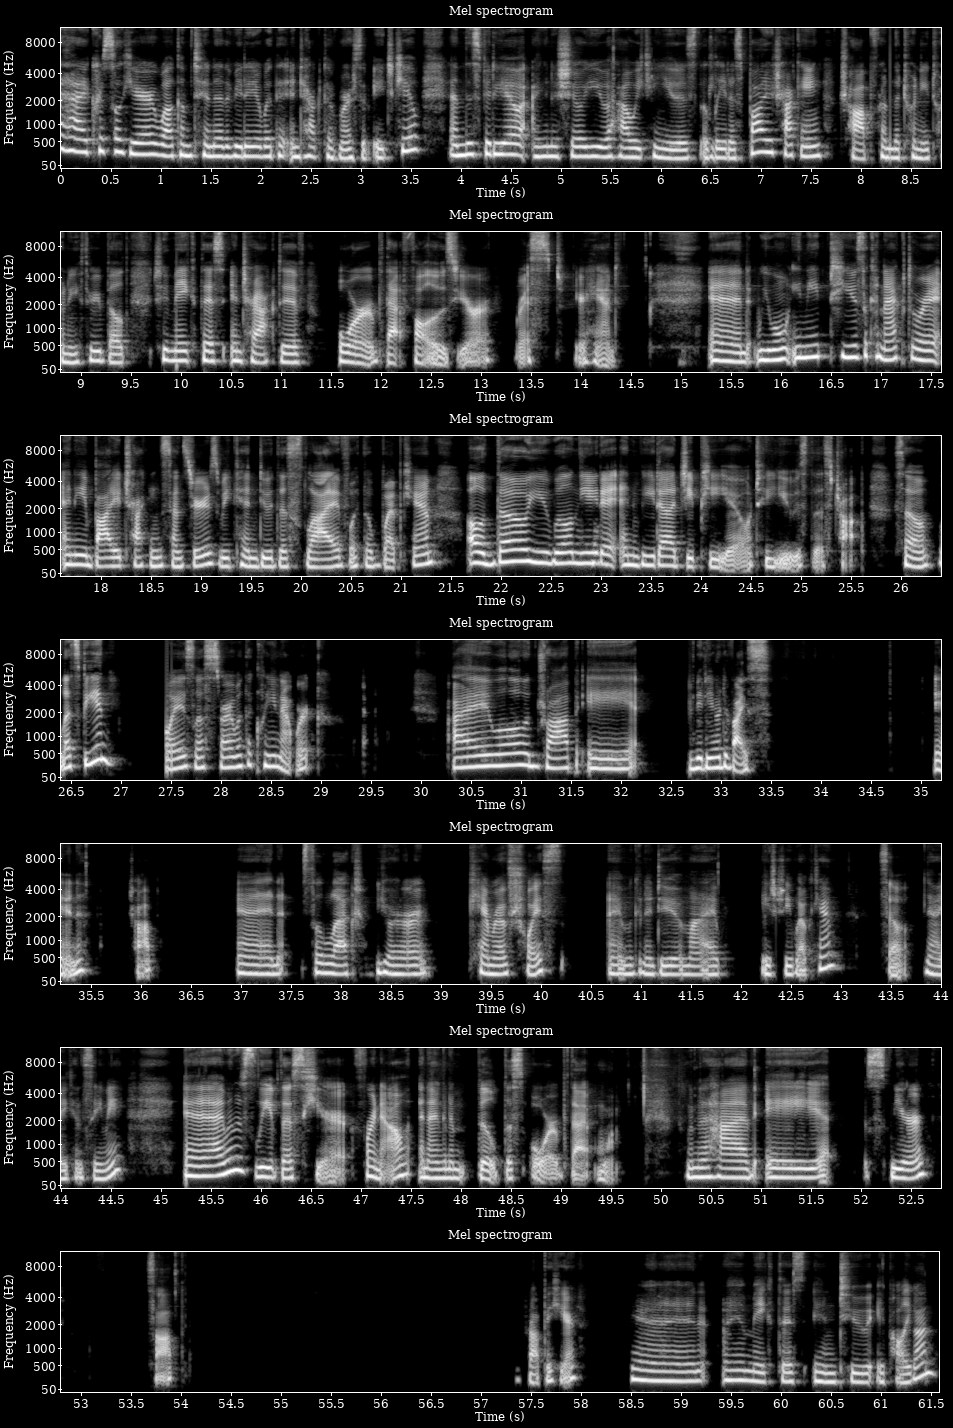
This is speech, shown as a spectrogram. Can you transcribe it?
Hi, hi, Crystal here. Welcome to another video with the Interactive Immersive HQ. And this video, I'm going to show you how we can use the latest body tracking chop from the 2023 build to make this interactive orb that follows your wrist, your hand. And we won't need to use a Kinect or any body tracking sensors. We can do this live with a webcam, although you will need an NVIDIA GPU to use this chop. So let's begin. Always, let's start with a clean network. I will drop a video device in Chop and select your camera of choice. I'm going to do my HD webcam. So now you can see me. And I'm going to just leave this here for now. And I'm going to build this orb that I want. I'm going to have a sphere sop. Drop it here. And I'm make this into a polygon.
